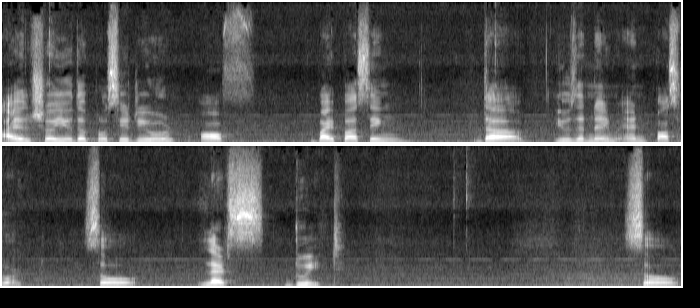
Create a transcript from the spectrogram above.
I will show you the procedure of bypassing the username and password. So let's do it. So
